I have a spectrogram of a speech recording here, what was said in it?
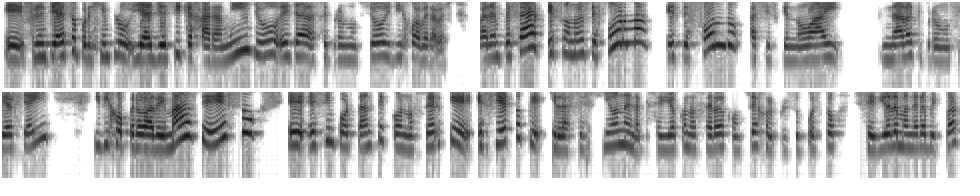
Eh, frente a eso, por ejemplo, y a Jessica Jaramillo, ella se pronunció y dijo, a ver, a ver, para empezar, eso no es de forma, es de fondo, así es que no hay nada que pronunciarse ahí. Y dijo, pero además de eso, eh, es importante conocer que es cierto que, la sesión en la que se dio a conocer al Consejo, el presupuesto se dio de manera virtual,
